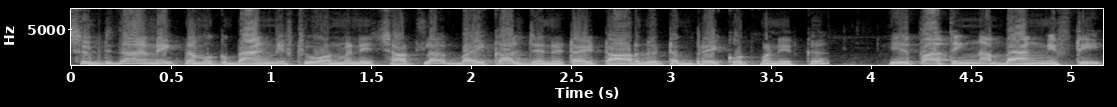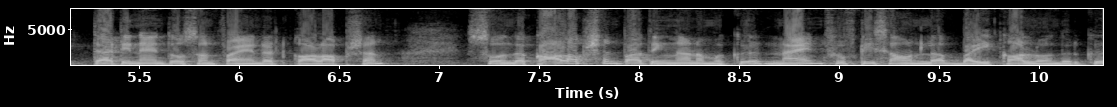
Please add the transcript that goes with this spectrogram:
ஸோ இப்படி தான் இன்னைக்கு நமக்கு பேங்க் நிஃப்டி ஒன் மினிட் சார்ட்டில் பைக்கால் ஜெனரேட் ஆகி டார்கெட்டை பிரேக் அவுட் பண்ணியிருக்கு இது பார்த்தீங்கன்னா Bank Nifty thirty nine thousand five hundred call option so இந்த கால் ஆப்ஷன் பார்த்தீங்கன்னா நமக்கு நைன் ஃபிஃப்டி செவனில் பை கால் வந்திருக்கு.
